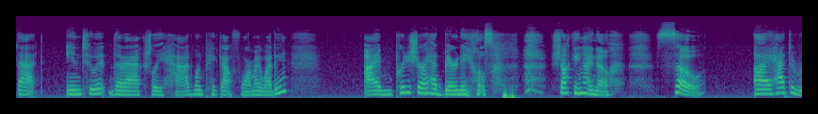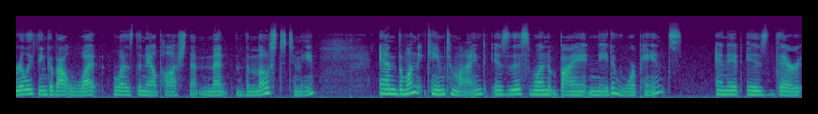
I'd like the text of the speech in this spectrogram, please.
that into it that I actually had one picked out for my wedding. I'm pretty sure I had bare nails. Shocking, I know. So I had to really think about what was the nail polish that meant the most to me. And the one that came to mind is this one by Native War Paints, and it is their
